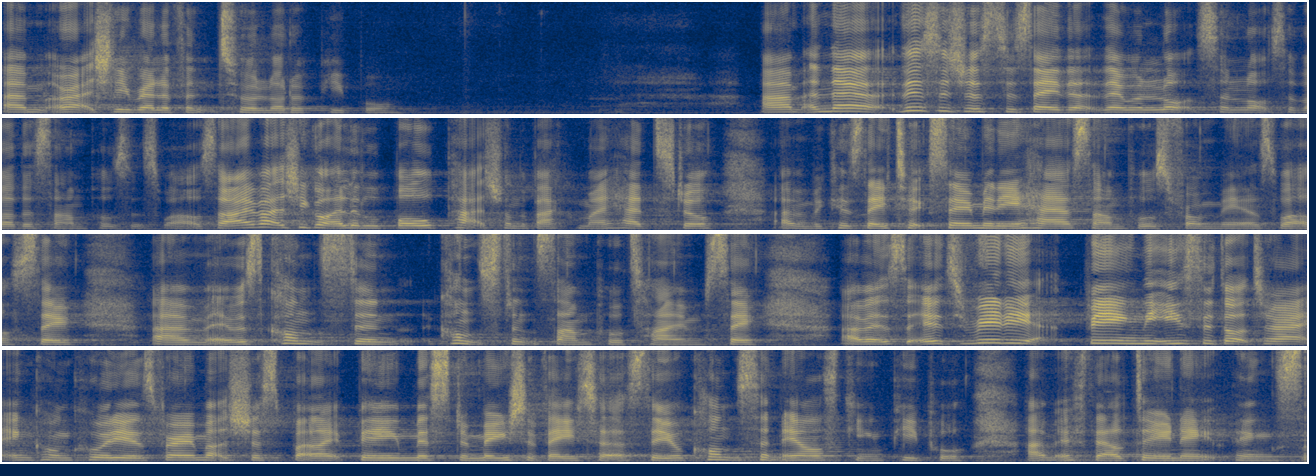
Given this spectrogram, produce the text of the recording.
um, are actually relevant to a lot of people. Um, and there, this is just to say that there were lots and lots of other samples as well. So I've actually got a little bald patch on the back of my head still um, because they took so many hair samples from me as well. So um, it was constant, constant sample time. So um, it's, it's really being the ESA doctor at in Concordia is very much just by like being Mr. Motivator. So you're constantly asking people um, if they'll donate things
